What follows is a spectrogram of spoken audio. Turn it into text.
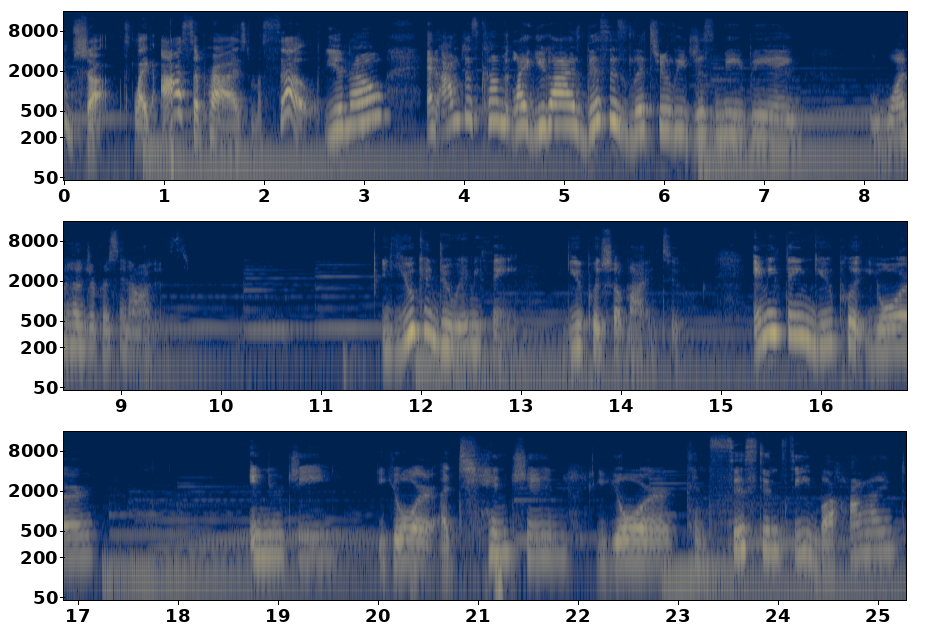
I'm shocked. Like I surprised myself, you know? And I'm just coming like you guys, this is literally just me being 100% honest. You can do anything you put your mind to. Anything you put your energy, your attention, your consistency behind,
